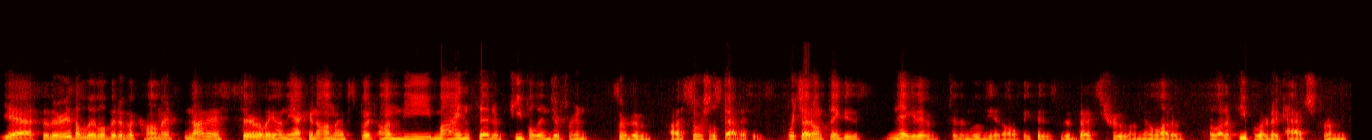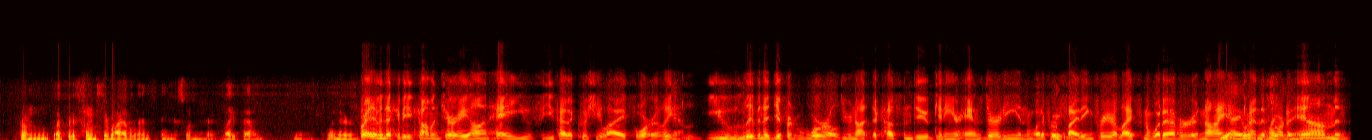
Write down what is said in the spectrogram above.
Yeah. So there is a little bit of a comment, not necessarily on the economics, but on the mindset of people in different sort of uh, social statuses, which I don't think is negative to the movie at all because that's true. I mean, a lot of a lot of people are detached from from like from survival instincts when they're like that. You know, when they're Right. I mean, that could be a commentary on, hey, you've you've had a cushy life, or at least Yeah. you live in a different world. You're not accustomed to getting your hands dirty and whatever, It- fighting for your life and whatever. And I Yeah, it wasn't kind of like sort of some- am. And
